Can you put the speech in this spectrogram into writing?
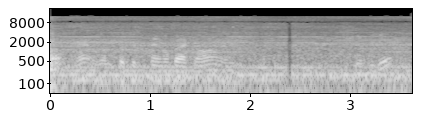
Alright, I'm to put this panel back on and should be good.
